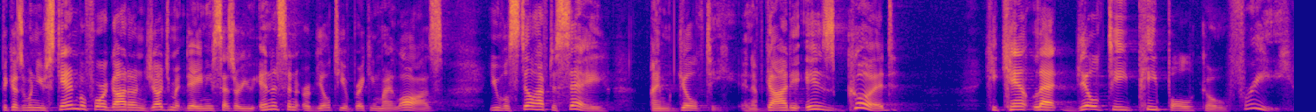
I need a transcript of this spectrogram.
Because when you stand before God on Judgment Day and He says, Are you innocent or guilty of breaking my laws? you will still have to say, I'm guilty. And if God is good, He can't let guilty people go free.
